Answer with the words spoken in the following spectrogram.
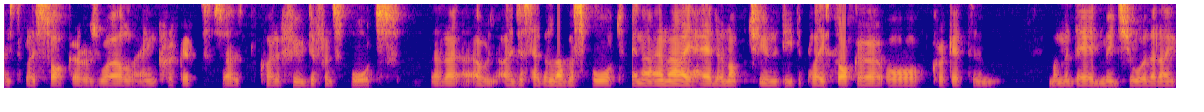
I used to play soccer as well and cricket, so quite a few different sports that I, I, I just had a love of sport, and I, and I had an opportunity to play soccer or cricket, and mum and dad made sure that I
